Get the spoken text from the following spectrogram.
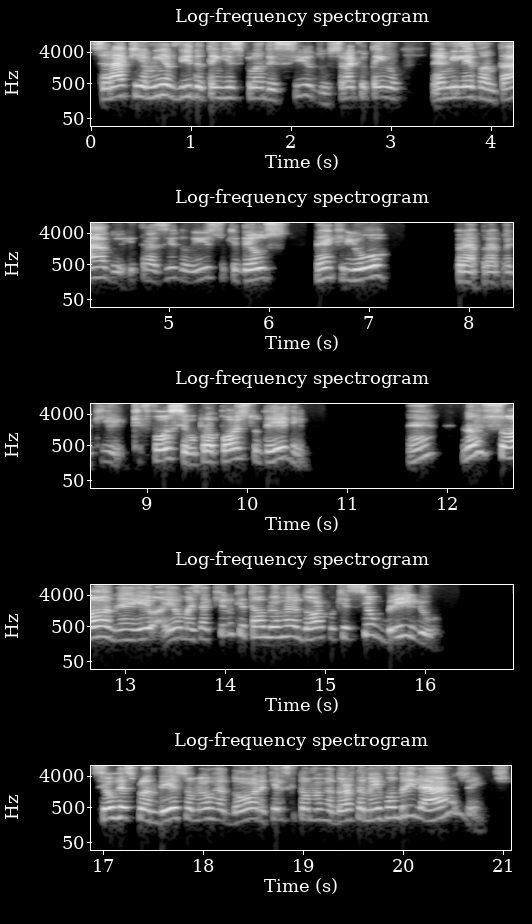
Será que a minha vida tem resplandecido? Será que eu tenho né, me levantado e trazido isso que Deus né, criou para que, que fosse o propósito dele? Né? Não só né, eu, eu, mas aquilo que está ao meu redor, porque se eu brilho, se eu resplandeço ao meu redor, aqueles que estão ao meu redor também vão brilhar, gente.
